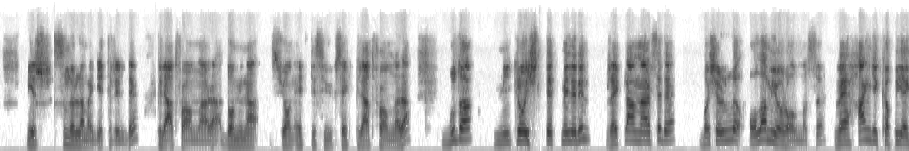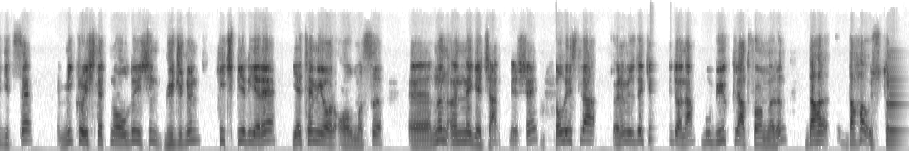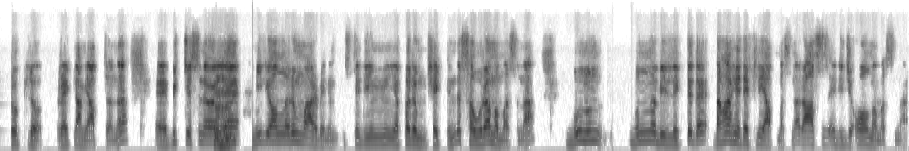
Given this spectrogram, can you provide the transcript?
bir sınırlama getirildi platformlara, dominasyon etkisi yüksek platformlara. Bu da mikro işletmelerin reklam verse de başarılı olamıyor olması ve hangi kapıya gitse mikro işletme olduğu için gücünün hiçbir yere yetemiyor olmasının önüne geçen bir şey. Dolayısıyla önümüzdeki dönem bu büyük platformların daha daha üstürüplü reklam yaptığını, e, bütçesini öyle hı hı. milyonlarım var benim istediğimi yaparım şeklinde savuramamasına, bunun bununla birlikte de daha hedefli yapmasına, rahatsız edici olmamasına,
